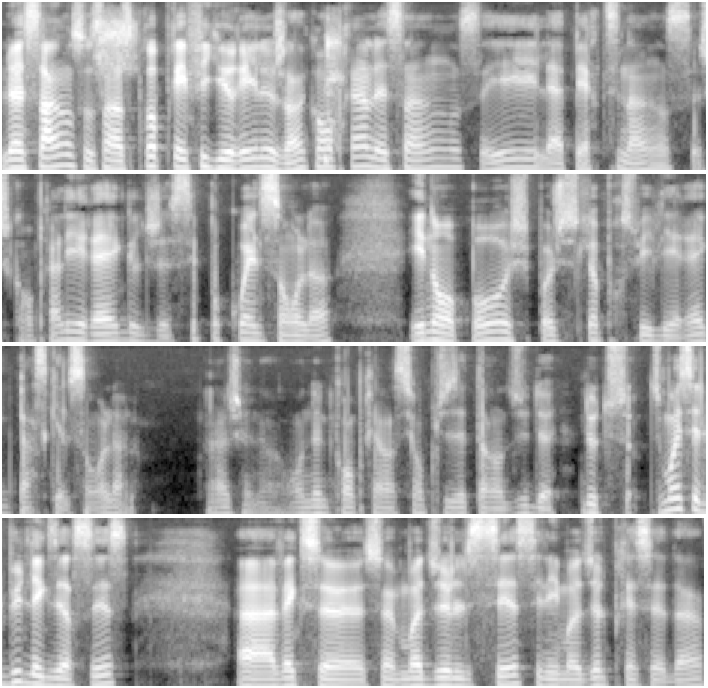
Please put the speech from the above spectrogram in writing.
le sens au sens propre et figuré. J'en comprends le sens et la pertinence. Je comprends les règles. Je sais pourquoi elles sont là. Et non pas, je ne suis pas juste là pour suivre les règles parce qu'elles sont là. Hein, on a une compréhension plus étendue de, tout ça. Du moins, c'est le but de l'exercice euh, avec ce, module 6 et les modules précédents.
